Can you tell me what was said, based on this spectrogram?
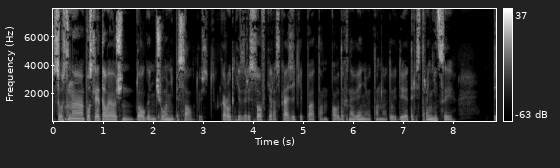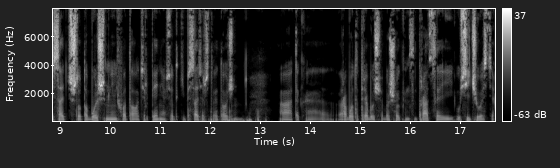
Собственно, после этого я очень долго ничего не писал. То есть короткие зарисовки, рассказики по, там, по вдохновению там, на две-три страницы. Писать что-то больше мне не хватало терпения. Все-таки писательство — это очень а, такая работа, требующая большой концентрации и усидчивости.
